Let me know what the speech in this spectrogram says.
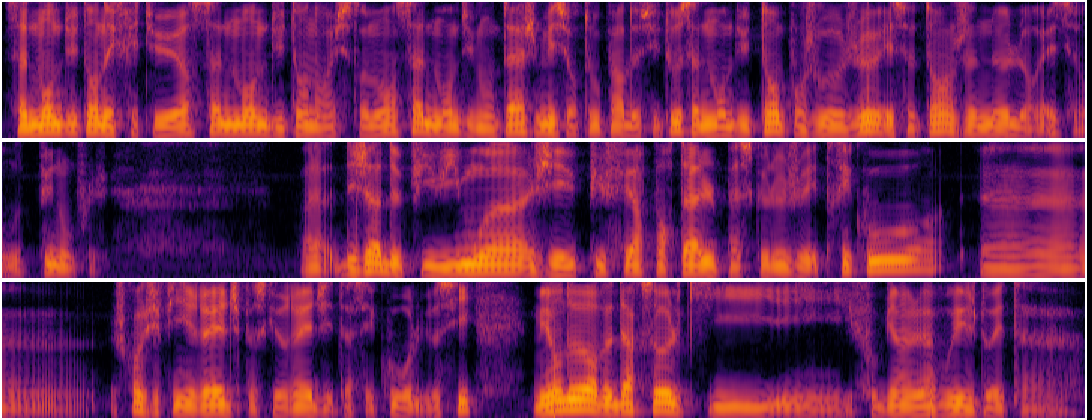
ça demande du temps d'écriture, ça demande du temps d'enregistrement, ça demande du montage, mais surtout par-dessus tout, ça demande du temps pour jouer au jeu et ce temps, je ne l'aurai sans doute plus non plus. Voilà, déjà depuis 8 mois, j'ai pu faire Portal parce que le jeu est très court, euh, je crois que j'ai fini Rage parce que Rage est assez court lui aussi. Mais en dehors de Dark Souls, qui, il faut bien l'avouer, je dois être à...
